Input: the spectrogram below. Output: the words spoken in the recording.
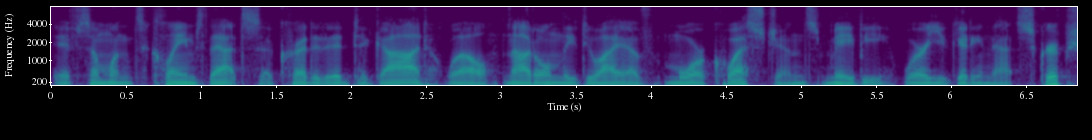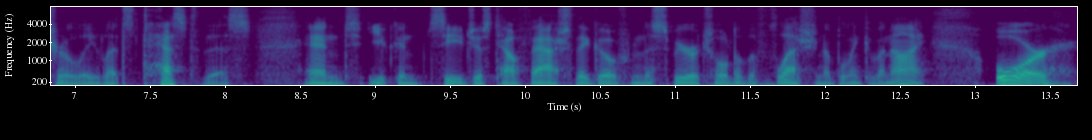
if someone claims that's accredited to God, well, not only do I have more questions, maybe where are you getting that scripturally? Let's test this. And you can see just how fast they go from the spiritual to the flesh in a blink of an eye. Or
